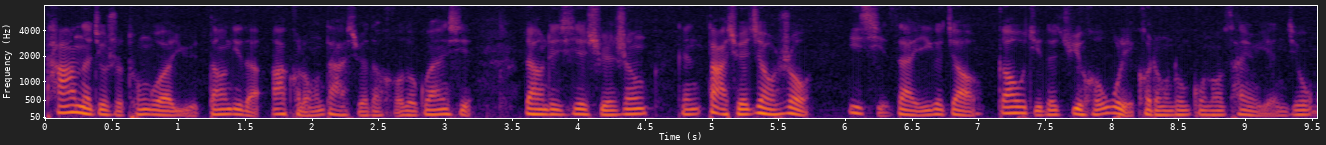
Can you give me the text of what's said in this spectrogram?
它呢，就是通过与当地的阿克隆大学的合作关系，让这些学生跟大学教授一起在一个叫高级的聚合物理课程中共同参与研究。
